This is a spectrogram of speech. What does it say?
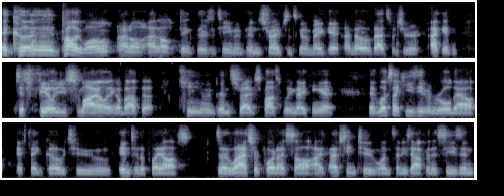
It could, probably won't. I don't. I don't think there's a team in pinstripes that's going to make it. I know that's what you're. I can just feel you smiling about the team in pinstripes possibly making it. It looks like he's even ruled out if they go to into the playoffs. The last report I saw, I, I've seen two. One said he's out for the season.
